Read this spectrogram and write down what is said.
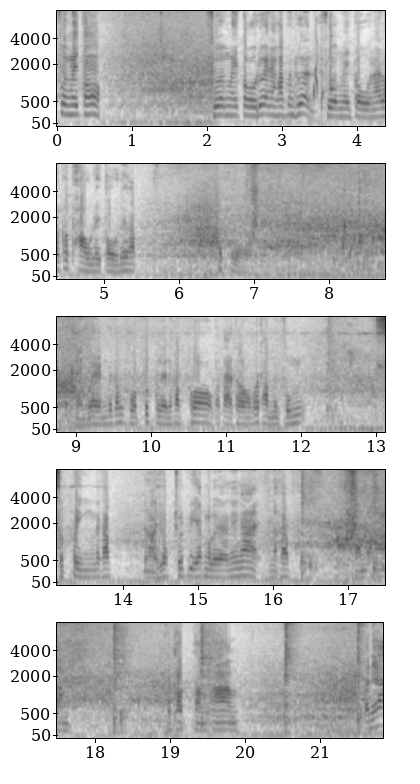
เฟืองในโต เฟืองในโตด้วยนะครับเพื่อนๆเฟืองในโตนะ แล้วก็เผาในโตด้วยครับโอ้โหแข็งแรงไม่ต้องกลัวปึ๊กไปเลยนะครับ ก็กระต่ายทองก็ทำเป็นซุ้มสปริงนะครับยกชุด VX มาเลยง่าย ๆนะครับทำอาร์มนะครับทำอาร์มตอนเนี้ย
